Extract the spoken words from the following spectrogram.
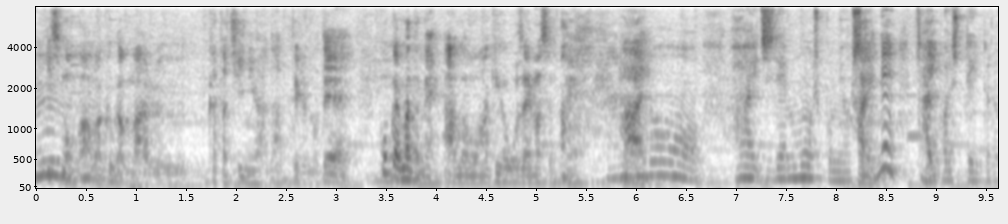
うん。いつもまあ枠が埋まる形にはなってるので今回まだねあの空きがございますのでなるほど、はい、事前申し込みをしてね、参加していただ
